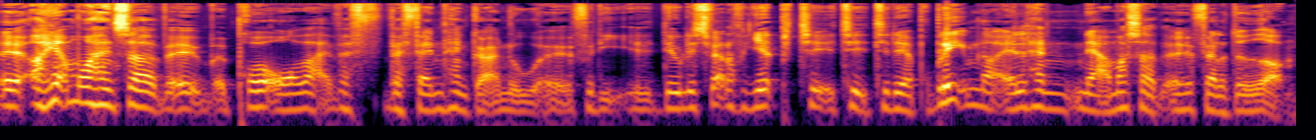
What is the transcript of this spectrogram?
Øh, og her må han så øh, prøve at overveje, hvad, hvad fanden han gør nu, øh, fordi øh, det er jo lidt svært at få hjælp til, til, til det her problem, når alle han nærmer sig øh, falder døde om. Øh,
